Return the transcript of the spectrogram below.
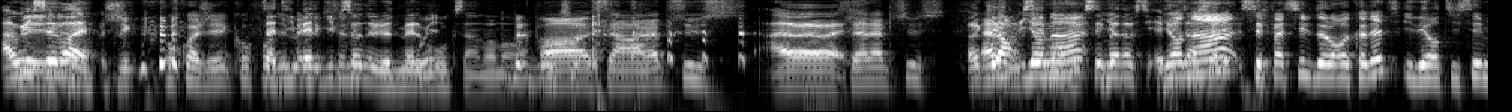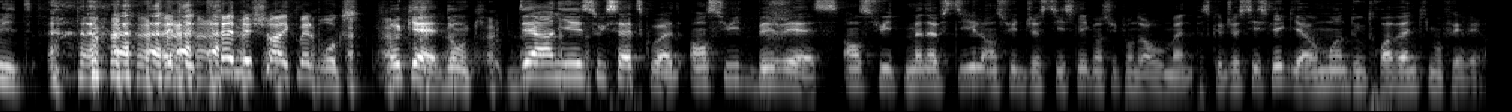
Ah oui, mais- c'est vrai. J'ai- Pourquoi j'ai T'as confondu dit Mel Gibson au lieu de Mel Oui. Brooks à un moment. Mel Brooks. Oh, c'est un lapsus. Ah ouais, ouais. C'est un lapsus. Alors, donc il y en a un, donc c'est il y, en a c'est facile de le reconnaître, il est antisémite. Était très méchant avec Mel Brooks. Ok, donc dernier Suicide Squad, ensuite BVS, ensuite Man of Steel, ensuite Justice League, ensuite Wonder Woman. Parce que Justice League, il y a au moins deux ou trois vannes qui m'ont fait rire.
